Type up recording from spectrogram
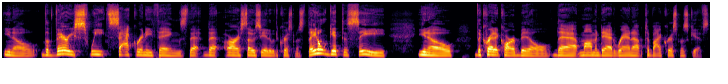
you know the very sweet saccharine things that that are associated with christmas. They don't get to see you know the credit card bill that mom and dad ran up to buy christmas gifts.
